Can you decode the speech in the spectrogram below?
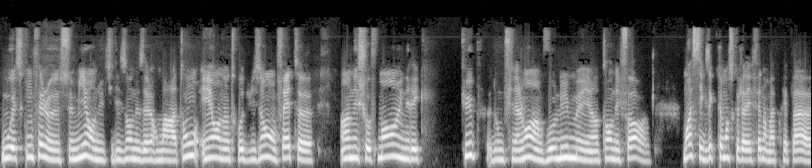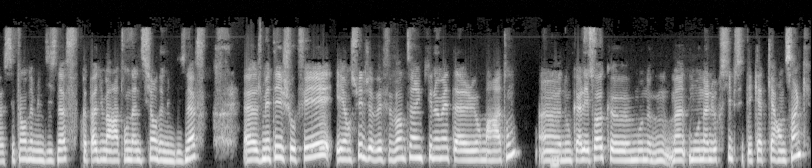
ou est-ce qu'on fait le semi en utilisant des allures marathon et en introduisant en fait un échauffement, une récup, donc finalement un volume et un temps d'effort moi, c'est exactement ce que j'avais fait dans ma prépa. C'était en 2019, prépa du marathon d'Annecy en 2019. Euh, je m'étais échauffée et ensuite j'avais fait 21 km à allure marathon. Euh, mmh. donc à l'époque, euh, mon, mon allure cible c'était 4,45.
